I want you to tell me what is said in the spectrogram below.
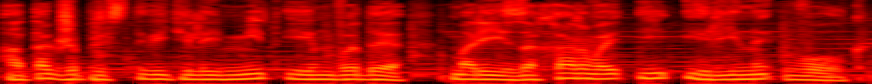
а также представителей МИД и МВД Марии Захаровой и Ирины Волк.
